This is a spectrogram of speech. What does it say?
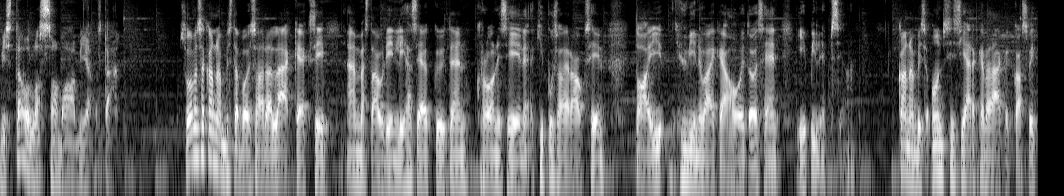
mistä olla samaa mieltä. Suomessa kannabista voi saada lääkkeeksi MS-taudin lihasjäykkyyteen, kroonisiin kipusairauksiin tai hyvin vaikeahoitoiseen epilepsiaan. Kannabis on siis järkevä lääkekasvi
